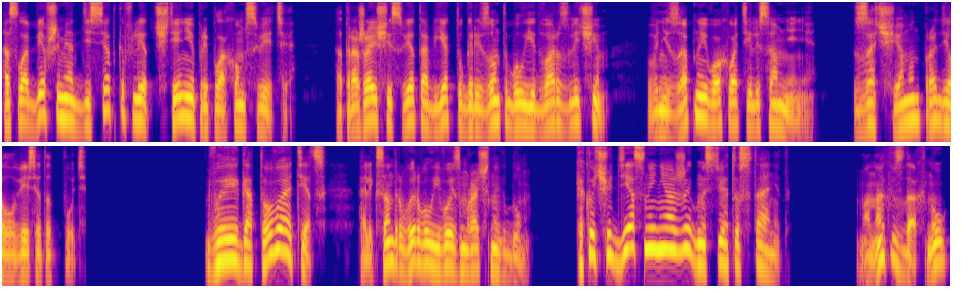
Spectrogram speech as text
ослабевшими от десятков лет чтения при плохом свете. Отражающий свет объект у горизонта был едва различим. Внезапно его охватили сомнения. Зачем он проделал весь этот путь? «Вы готовы, отец?» Александр вырвал его из мрачных дум. «Какой чудесной неожиданностью это станет!» Монах вздохнул,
